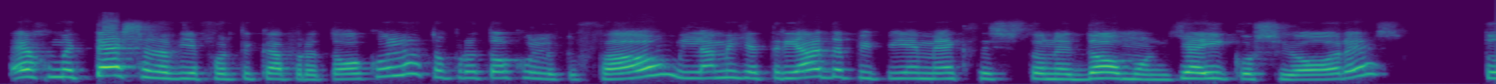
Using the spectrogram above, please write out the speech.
Έχουμε τέσσερα διαφορετικά πρωτόκολλα. Το πρωτόκολλο του ΦΑΟ, μιλάμε για 30 ppm έκθεσης των εντόμων για 20 ώρες. Το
